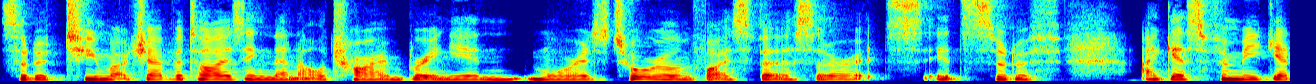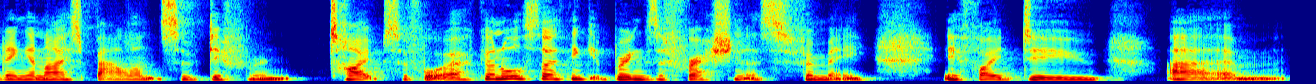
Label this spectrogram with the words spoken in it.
sort of too much advertising, then I'll try and bring in more editorial and vice versa. It's it's sort of, I guess, for me, getting a nice balance of different types of work, and also I think it brings a freshness for me. If I do um,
